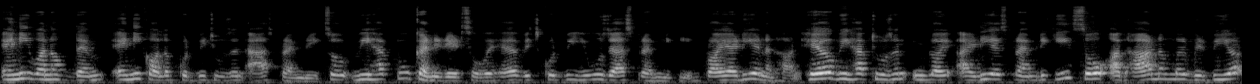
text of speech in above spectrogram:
any one of them, any column could be chosen as primary. So we have two candidates over here which could be used as primary key, employee ID and Aadhaar. Here we have chosen employee ID as primary key. So Aadhaar number will be your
